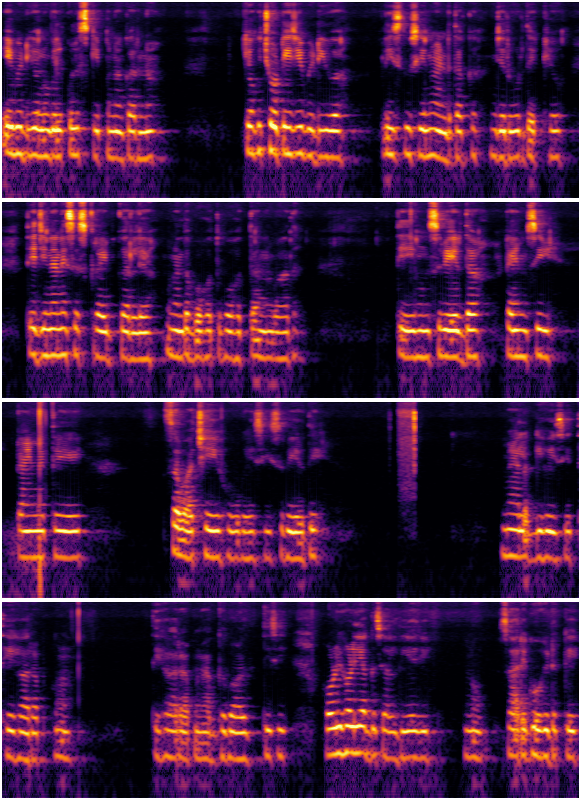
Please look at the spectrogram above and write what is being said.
ਇਹ ਵੀਡੀਓ ਨੂੰ ਬਿਲਕੁਲ ਸਕਿਪ ਨਾ ਕਰਨਾ, ਕਿਉਂਕਿ ਛੋਟੀ ਜੀ ਵੀਡੀਓ ਆ। ਪਲੀਜ਼ ਤੁਸੀਂ ਇਹਨੂੰ ਐਂਡ ਤੱਕ ਜ਼ਰੂਰ ਦੇਖਿਓ ਤੇ ਜਿਨ੍ਹਾਂ ਨੇ ਸਬਸਕ੍ਰਾਈਬ ਕਰ ਲਿਆ, ਉਹਨਾਂ ਦਾ ਬਹੁਤ ਬਹੁਤ ਧੰਨਵਾਦ। ਤੇ ਹੁਣ ਸਵੇਰ ਦਾ ਟਾਈਮ ਸੀ। ਟਾਈਮ ਇੱਥੇ ਸਵਾ ਛੇ ਹੋ ਗਏ ਸੀ ਸਵੇਰ ਦੇ। ਮੈਂ ਲੱਗੀ ਹੋਈ ਸੀ ਇੱਥੇ ਹਾਰਾ ਪਕਾਉਣ ਤੇ ਹਾਰਾ ਆਪਣਾ ਅੱਗ ਬਾਲ ਦਿੱਤੀ ਸੀ। ਹੌਲੀ ਹੌਲੀ ਅੱਗ ਚੱਲਦੀ ਹੈ ਜੀ। ਹੁਣ ਸਾਰੇ ਗੋਹੇ ਡੱਕੇ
